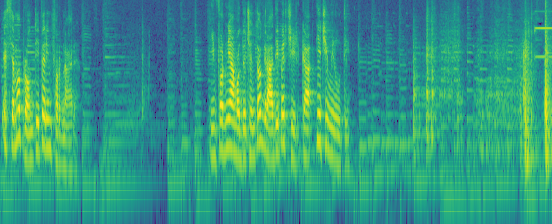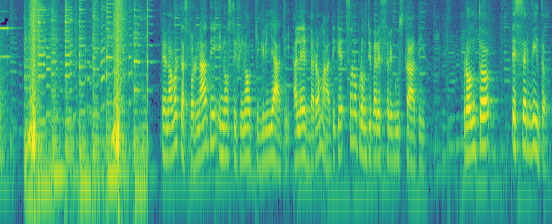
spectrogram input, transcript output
e siamo pronti per infornare. Inforniamo a 200 gradi per circa 10 minuti. E una volta sfornati, i nostri finocchi grigliati alle erbe aromatiche sono pronti per essere gustati. Pronto e servito!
